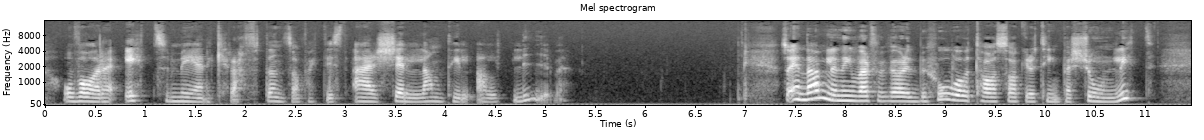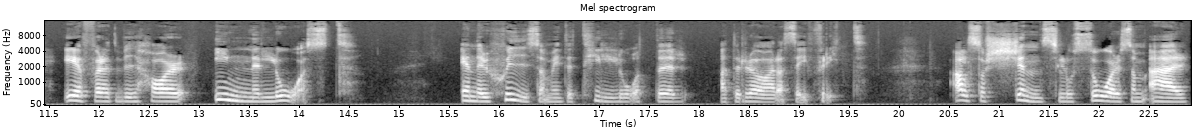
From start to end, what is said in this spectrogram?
och vara ett med kraften som faktiskt är källan till allt liv. Så enda anledningen varför vi har ett behov av att ta saker och ting personligt är för att vi har inlåst energi som vi inte tillåter att röra sig fritt. Alltså känslosår som är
